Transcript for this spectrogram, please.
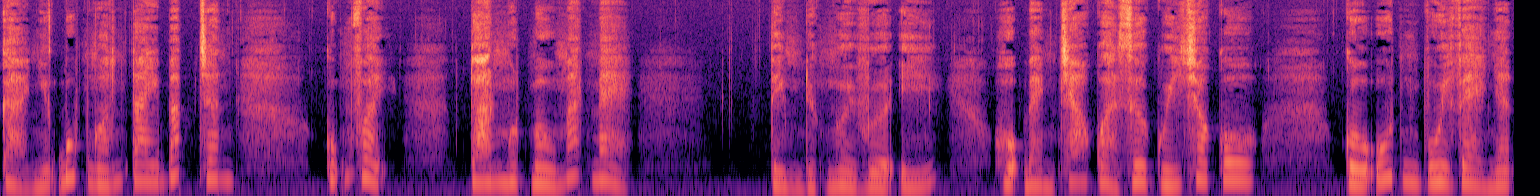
Cả những búp ngón tay bắp chân cũng vậy, toàn một màu mát mẻ. Tìm được người vừa ý, hộ bèn trao quả dưa quý cho cô. Cô út vui vẻ nhận.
